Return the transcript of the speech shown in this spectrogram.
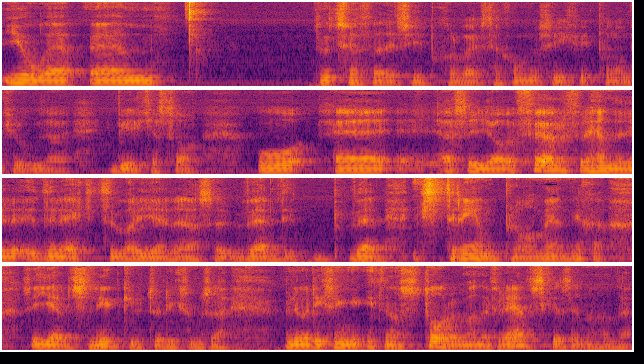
jo, eh, ehm, då träffades vi på Karlbergs station och så gick vi på någon krog där i Birkastad. Och eh, alltså jag föll för henne direkt vad det gäller alltså väldigt, väldigt extremt bra människa. Så jävligt snygg ut och liksom så här. Men det var liksom inte någon stormande förälskelse eller något där.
